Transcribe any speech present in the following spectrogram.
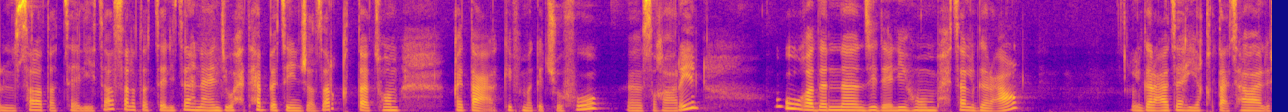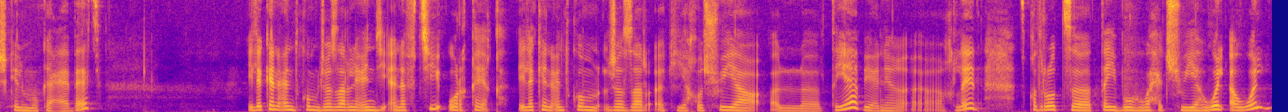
السلطة الثالثة. السلطة الثالثة هنا عندي واحد حبتين جزر قطعتهم قطع كيف ما كتشوفوا آه، صغارين. وغادا نزيد عليهم حتى القرعة. القرعة حتى هي قطعتها على شكل مكعبات. إلا كان عندكم الجزر اللي عندي أنا فتي ورقيق إلا كان عندكم الجزر كياخذ شوية الطياب يعني غليظ تقدروا تطيبوه واحد شوية هو الأول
